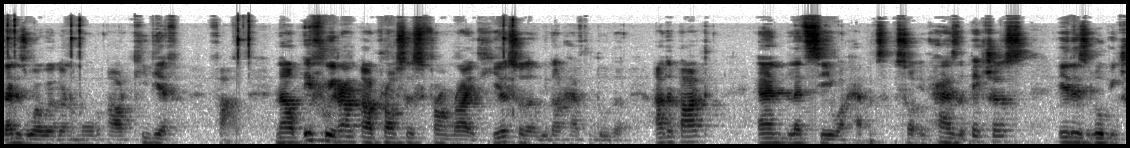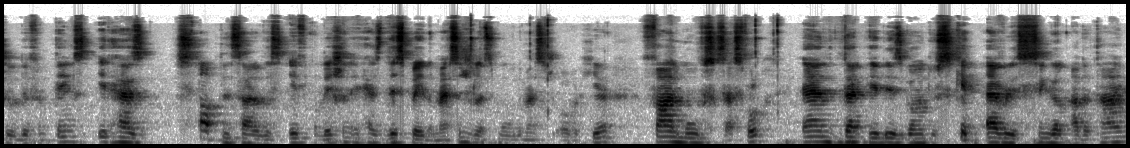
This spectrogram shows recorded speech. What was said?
that is where we're going to move our PDF file. Now, if we run our process from right here so that we don't have to do the other part, and let's see what happens. So it has the pictures, it is looping through the different things, it has stopped inside of this if condition, it has displayed the message, let's move the message over here, file move successful, and then it is going to skip every single other time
